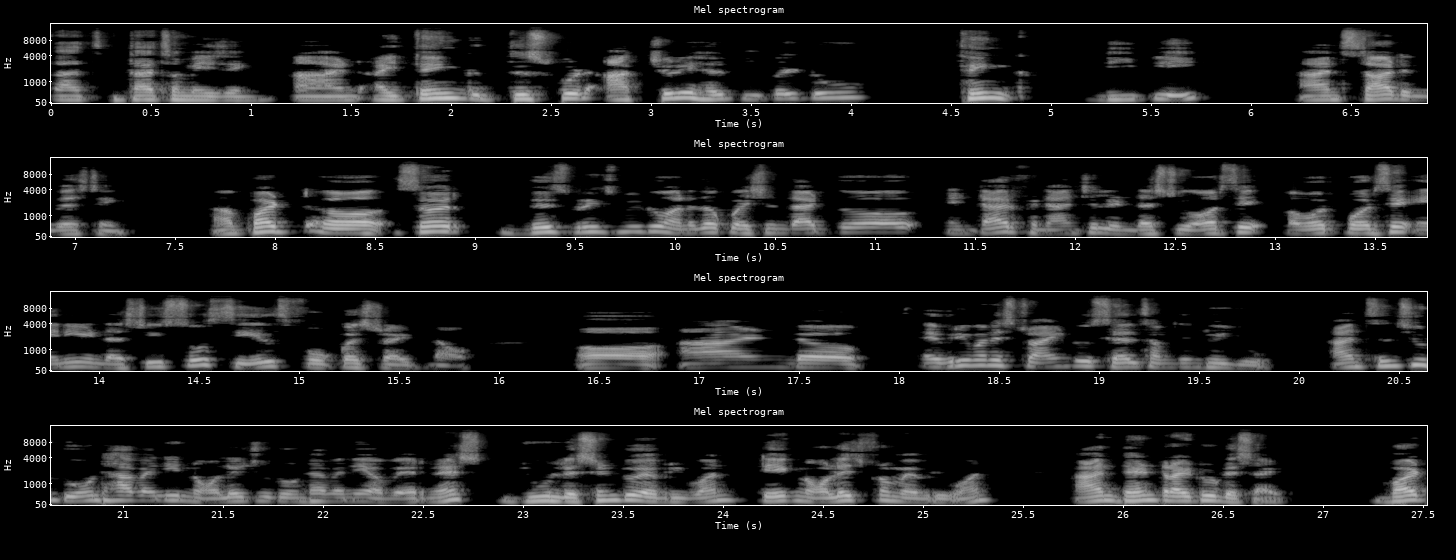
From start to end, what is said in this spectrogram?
That's that's amazing, and I think this would actually help people to think deeply and start investing. Uh, but uh, sir, this brings me to another question that the entire financial industry, or say, or per se any industry, is so sales focused right now, uh, and uh, everyone is trying to sell something to you. And since you don't have any knowledge, you don't have any awareness, you listen to everyone, take knowledge from everyone, and then try to decide. But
